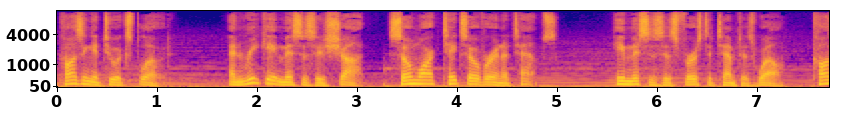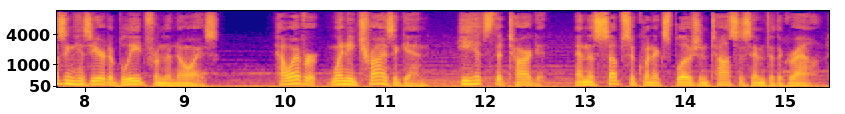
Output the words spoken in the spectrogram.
causing it to explode. Enrique misses his shot, so Mark takes over and attempts. He misses his first attempt as well, causing his ear to bleed from the noise. However, when he tries again, he hits the target, and the subsequent explosion tosses him to the ground.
